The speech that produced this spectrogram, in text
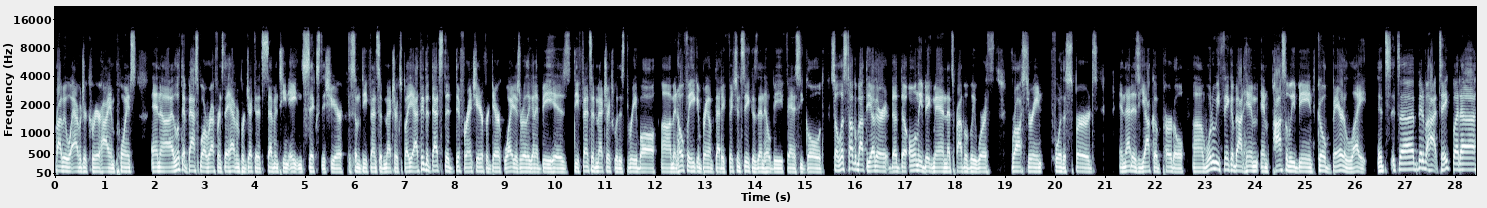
Probably will average a career high in points. And uh, I looked at basketball reference. They haven't projected at 17, 8, and 6 this year to some defensive metrics. But yeah, I think that that's the differentiator for Derrick White is really going to be his defensive metrics with his three ball. Um, and hopefully he can bring up that efficiency because then he'll be fantasy gold. So let's talk about the other, the, the only big man that's probably worth rostering for the Spurs and that is Jakob Poeltl. Um, what do we think about him and possibly being go Gobert light? It's it's a bit of a hot take, but uh,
